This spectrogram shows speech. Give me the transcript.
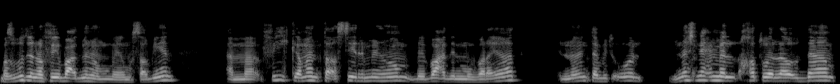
مزبوط إنه في بعض منهم مصابين أما في كمان تقصير منهم ببعض المباريات إنه أنت بتقول بدناش نعمل خطوة لقدام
